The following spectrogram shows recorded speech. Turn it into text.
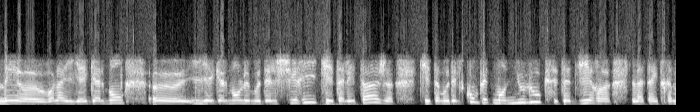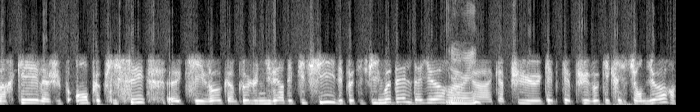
Mais euh, voilà, il y a également euh, il y a également le modèle chéri qui est à l'étage, qui est un modèle complètement new look, c'est-à-dire euh, la taille très marquée, la jupe ample plissée, euh, qui évoque un peu l'univers des petites filles, des petites filles modèles d'ailleurs, oui. qu'a qu pu qu a pu évoquer Christian Dior.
